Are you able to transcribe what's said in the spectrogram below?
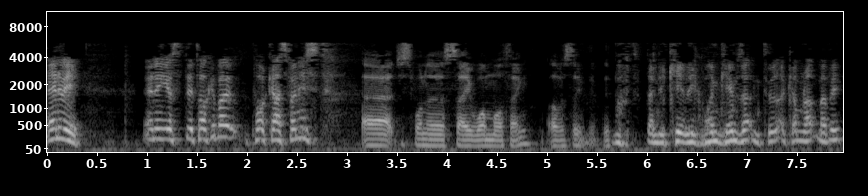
Anyway, anything else to talk about? Podcast finished. Uh, just want to say one more thing. Obviously, the, the, then the K League One games up and two that are coming up maybe.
